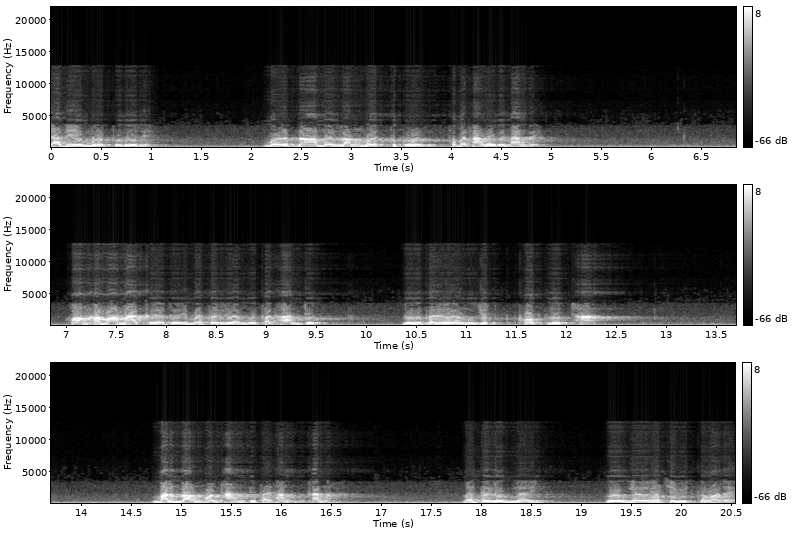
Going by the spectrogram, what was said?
ยะนี้มืดตัวนี้นี่มืดหนามืดหลังมืดทุกเกิดถ้ามาทางไหนเป็นทางไหนของเข้ามามากเกิดตัวนี้มันเป็นเรื่องอุปทานยุดหรือเป็นเรื่องยุดพบลุดชาติมันบังคนทั้งสิไปทั้งท่านอะมันเป็นเรื่องใหญ่ ชีวิตก็ว่าได้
